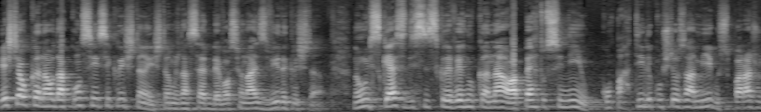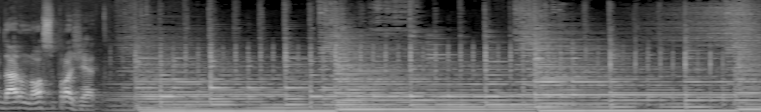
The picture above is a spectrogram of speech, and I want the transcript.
Este é o canal da Consciência Cristã estamos na série Devocionais Vida Cristã. Não esquece de se inscrever no canal, aperta o sininho, compartilhe com os teus amigos para ajudar o nosso projeto.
